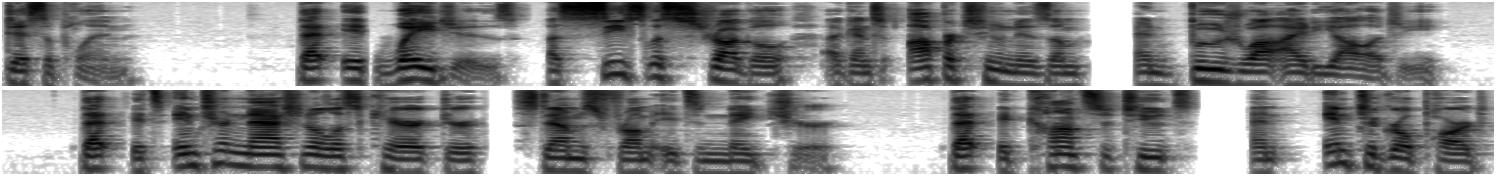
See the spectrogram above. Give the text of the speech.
discipline that it wages a ceaseless struggle against opportunism and bourgeois ideology, that its internationalist character stems from its nature, that it constitutes an integral part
